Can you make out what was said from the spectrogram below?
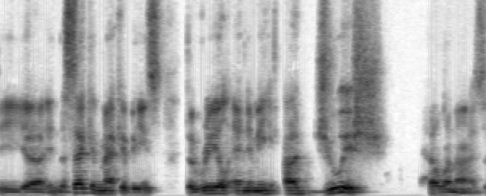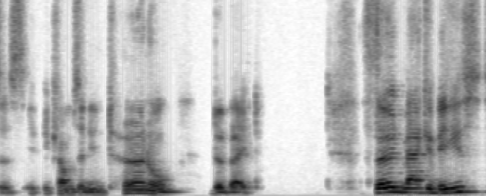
the uh, in the second Maccabees, the real enemy are Jewish Hellenizers. It becomes an internal debate. Third Maccabees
